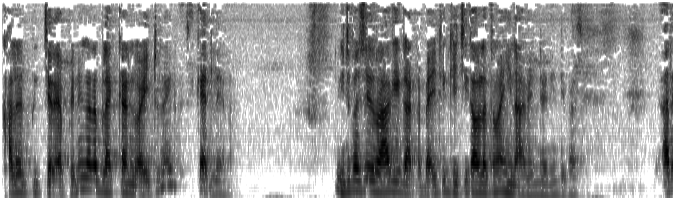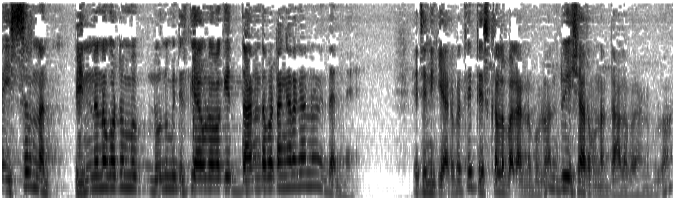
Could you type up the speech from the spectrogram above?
කලර් පික්චර් එකක් වෙන එකට black and white වෙනවා ඊට පස්සේ කැඩලා යනවා. ඊට පස්සේ රාගේ ගන්න බෑ. ඉතින් කිචි කවලා තමයි hina වෙන්න වෙන්නේ ඊට පස්සේ. අර ඉස්සර නම් පෙන්නකොටම ලුණු මිදිස් ගෑවුනා වගේ දණ්ඩ පටන් අර ගන්නවනේ දැන් නෑ. එතන ගියාට පස්සේ ටෙස්ට් කරලා බලන්න පුළුවන්. ද්වේෂ අරමුණක් දාලා බලන්න පුළුවන්.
